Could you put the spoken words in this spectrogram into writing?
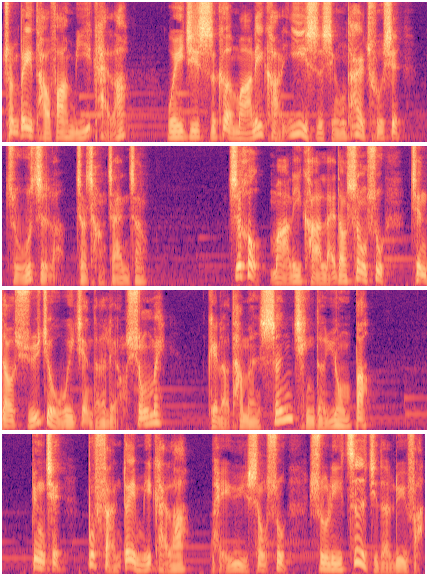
准备讨伐米凯拉，危机时刻，玛丽卡意识形态出现，阻止了这场战争。之后，玛丽卡来到圣树，见到许久未见的两兄妹，给了他们深情的拥抱，并且不反对米凯拉培育圣树，树立自己的律法，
